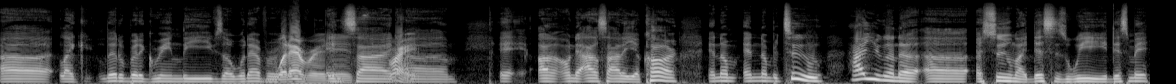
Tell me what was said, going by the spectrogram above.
uh, like little bit of green leaves or whatever, whatever it inside, is. right? Um, on the outside of your car. And um, and number two, how you gonna uh, assume like this is weed? This may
